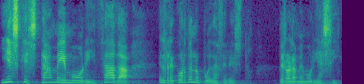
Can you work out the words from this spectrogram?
Y es que está memorizada. El recuerdo no puede hacer esto, pero la memoria sí.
